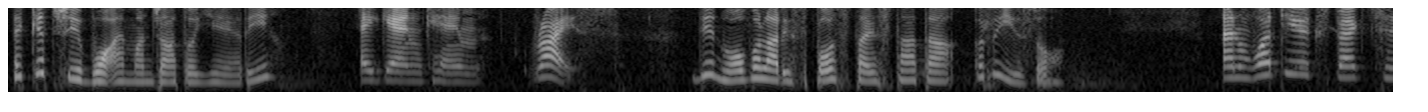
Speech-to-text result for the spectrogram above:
E che cibo hai mangiato ieri? Again came rice. Di nuovo la risposta è stata riso. And what do you expect to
